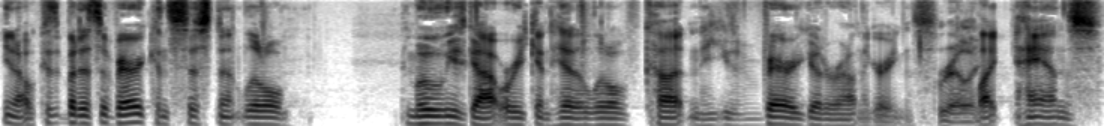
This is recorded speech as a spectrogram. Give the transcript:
you know, cause, but it's a very consistent little move he's got where he can hit a little cut and he's very good around the greens. Really? Like hands,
